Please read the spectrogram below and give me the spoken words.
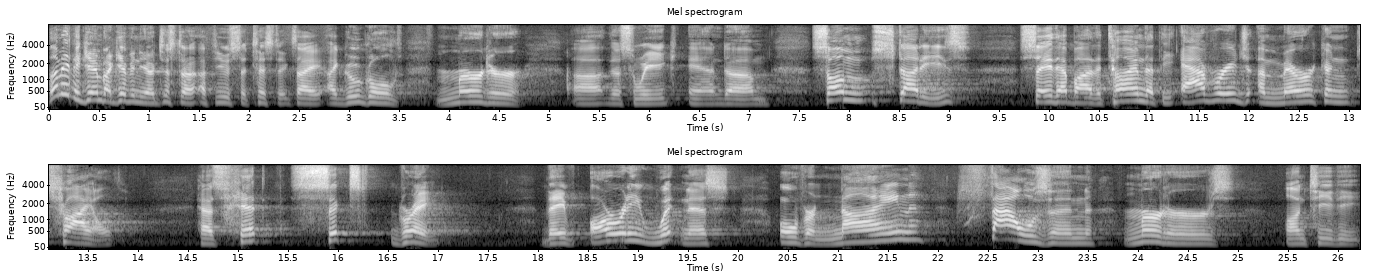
let me begin by giving you just a, a few statistics. I, I Googled murder uh, this week, and um, some studies say that by the time that the average American child has hit sixth grade, They've already witnessed over 9,000 murders on TV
